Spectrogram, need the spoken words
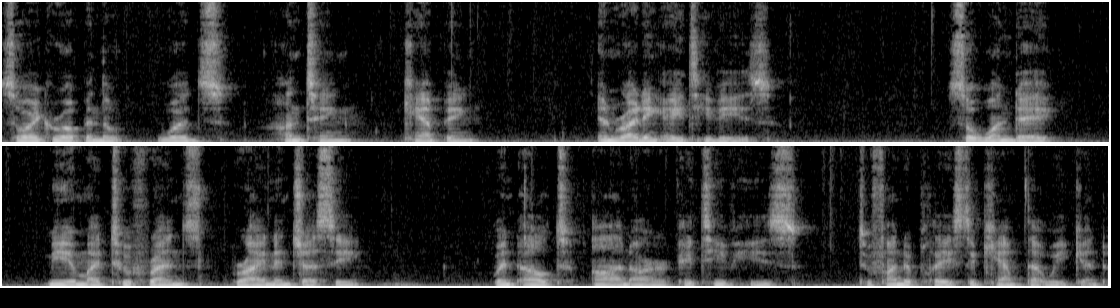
So I grew up in the woods, hunting, camping, and riding ATVs. So one day, me and my two friends, Brian and Jesse, went out on our ATVs to find a place to camp that weekend.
